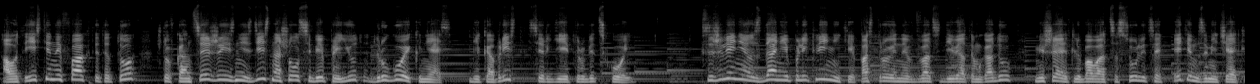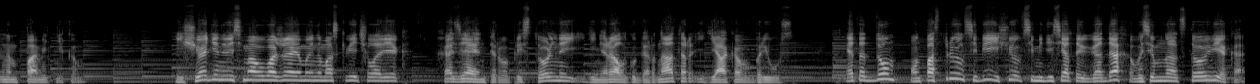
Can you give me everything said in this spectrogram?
А вот истинный факт – это то, что в конце жизни здесь нашел себе приют другой князь, декабрист Сергей Трубецкой. К сожалению, здание поликлиники, построенное в 29 году, мешает любоваться с улицы этим замечательным памятником. Еще один весьма уважаемый на Москве человек хозяин первопрестольный генерал-губернатор Яков Брюс. Этот дом он построил себе еще в 70-х годах 18 века.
